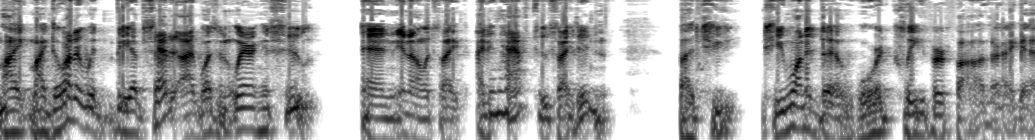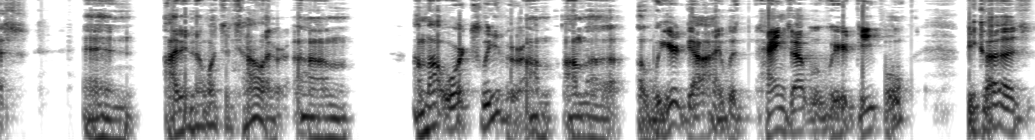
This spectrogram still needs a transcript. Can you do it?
My my daughter would be upset I wasn't wearing a suit. And, you know, it's like I didn't have to, so I didn't. But she she wanted to Ward Cleaver father, I guess. And I didn't know what to tell her. Um, I'm not Ward Cleaver. I'm, I'm a, a weird guy with hangs out with weird people because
